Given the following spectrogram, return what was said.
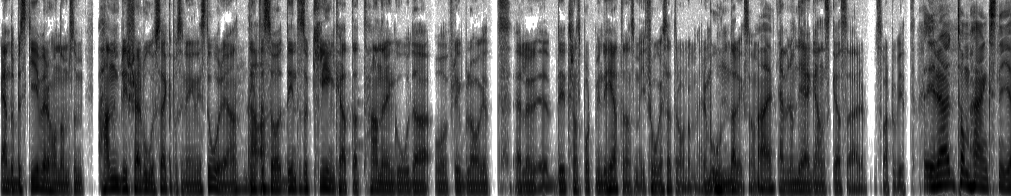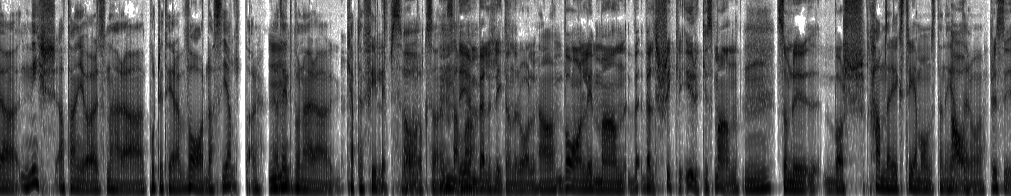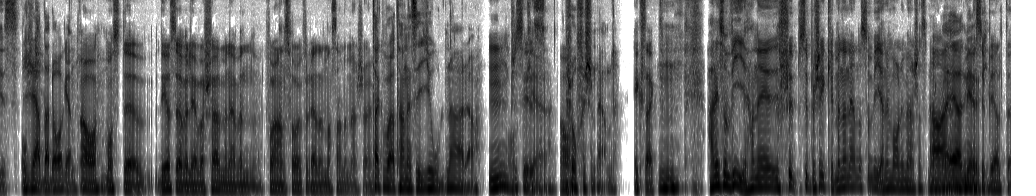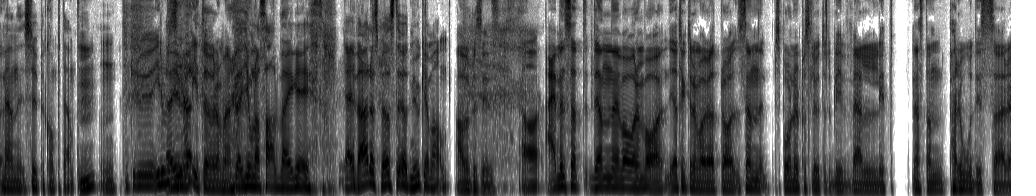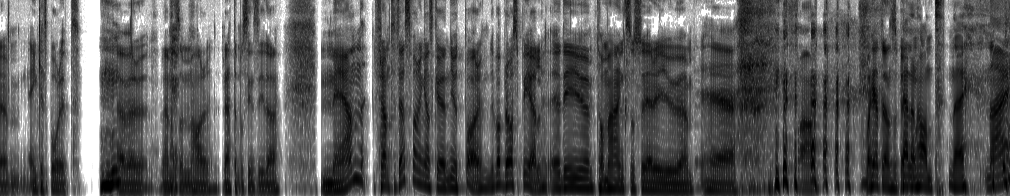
ändå beskriver honom som, han blir själv osäker på sin egen historia. Det är, Ja. inte, så, det är inte så clean cut att han är den goda och flygbolaget, eller eh, det är transportmyndigheterna som ifrågasätter honom, är de onda liksom. Nej. Även om det är ganska så svart och vitt. Är det Tom Hanks nya nisch att han gör såna här uh, porträttera vardagshjältar? Mm. Jag tänkte på den här uh, Captain Phillips var väl också en Mm, samma. Det är en väldigt liknande roll. Ja. Vanlig man, vä- väldigt skicklig yrkesman mm. som blir vars... Hamnar i extrema omständigheter Ja, och precis. Och, räddar dagen. ja, måste dels överleva själv men även få ansvar för att rädda en massa andra människor. Tack vare att han är så jordnära Mm, och eh, Ja, professionell. exakt. Mm. Han är som vi. Han är su- superskicklig men han är ändå som vi. Han är en vanlig människa. Som Ja, ödmjuk. superhjälte. Men superkompetent. Mm. Mm. Tycker du ironiserar ju- lite över de här? är Jonas Hallberg-grej. Jag är världens mest ödmjuka man. Ja, men precis. Ja. Nej, men så att den var vad den var. Jag tyckte den var väldigt bra. Sen spårar den ur på slutet och blir väldigt nästan parodiskt så här, eh, enkelspårigt enkelspårigt över vem som har rätten på sin sida. Men fram till dess var den ganska njutbar. Det var bra spel. Eh, Det är ju Tom Hanks och så är det ju... Eh, fan. Vad heter han som spelar? Helen Hunt. Nej. Nej,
